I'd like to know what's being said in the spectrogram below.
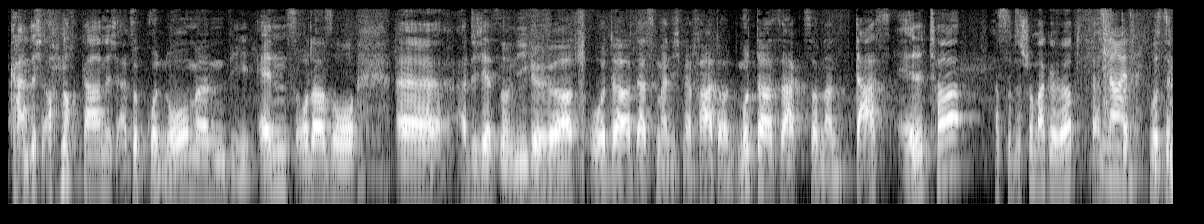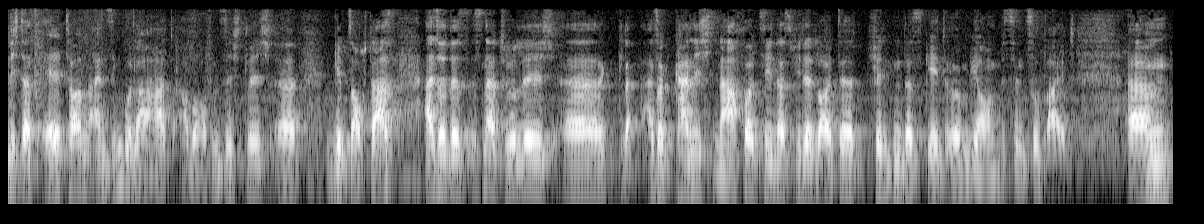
kannte ich auch noch gar nicht. Also Pronomen wie ens oder so hatte ich jetzt noch nie gehört. Oder dass man nicht mehr Vater und Mutter sagt, sondern das älter. Hast du das schon mal gehört? Das Nein. Ich wusste nicht, dass Eltern ein Singular hat, aber offensichtlich äh, gibt es auch das. Also das ist natürlich, äh, also kann ich nachvollziehen, dass viele Leute finden, das geht irgendwie auch ein bisschen zu weit. Ähm,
